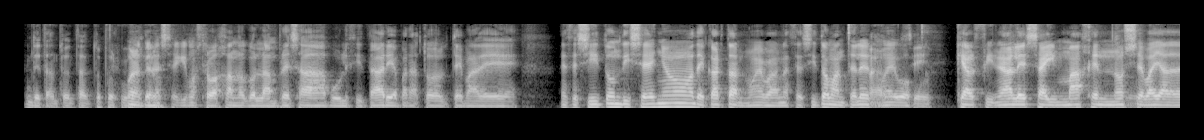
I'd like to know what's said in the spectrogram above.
de tanto en tanto, pues Bueno, entonces seguimos trabajando con la empresa publicitaria para todo el tema de necesito un diseño de cartas nuevas, necesito manteles Vale, nuevos, sí. Que al final esa imagen no se vaya Pero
